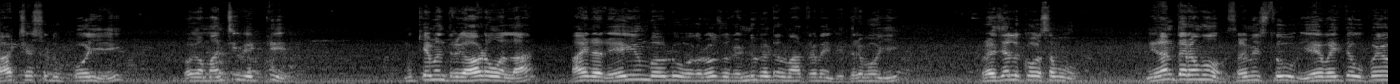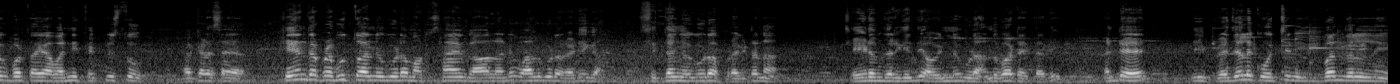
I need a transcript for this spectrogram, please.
రాక్షసుడు పోయి ఒక మంచి వ్యక్తి ముఖ్యమంత్రి కావడం వల్ల ఆయన రేయింబౌలు ఒకరోజు రెండు గంటలు మాత్రమే నిద్రపోయి ప్రజల కోసము నిరంతరము శ్రమిస్తూ ఏవైతే ఉపయోగపడతాయో అవన్నీ తెప్పిస్తూ అక్కడ స- కేంద్ర ప్రభుత్వాన్ని కూడా మాకు సహాయం కావాలని వాళ్ళు కూడా రెడీగా సిద్ధంగా కూడా ప్రకటన చేయడం జరిగింది. అవన్నీ కూడా అందుబాటు అవుతుంది అంటే ఈ ప్రజలకు వచ్చిన ఇబ్బందుల్ని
